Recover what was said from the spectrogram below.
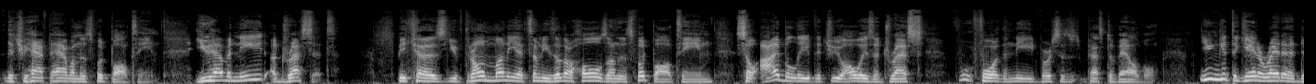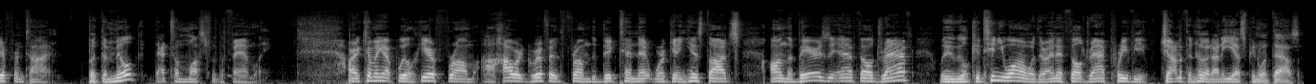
that you have to have on this football team. You have a need, address it. Because you've thrown money at some of these other holes on this football team. So I believe that you always address for, for the need versus best available. You can get the Gatorade at a different time. But the milk, that's a must for the family. All right, coming up, we'll hear from uh, Howard Griffith from the Big Ten Network, getting his thoughts on the Bears, the NFL draft. We will continue on with our NFL draft preview. Jonathan Hood on ESPN 1000.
